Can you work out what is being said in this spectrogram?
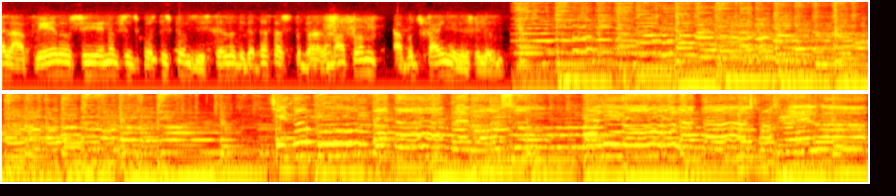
Έλα, αφιέρωση εν όψει της 25η. Θέλω την κατάσταση των πραγμάτων από τους Χαΐνιδες, φίλε μου. Και το που θα τα περώσω πάλι όλα τα σπασμένα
